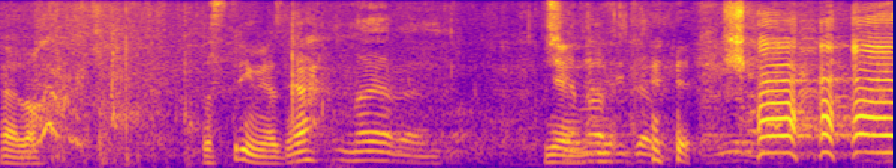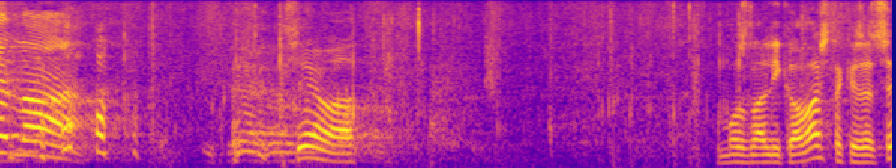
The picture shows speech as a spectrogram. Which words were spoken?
Elo. To stream jest, nie? No ja wiem. Nie, Siema, nie. widzowie. Siema! Siema. Można likować takie rzeczy?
